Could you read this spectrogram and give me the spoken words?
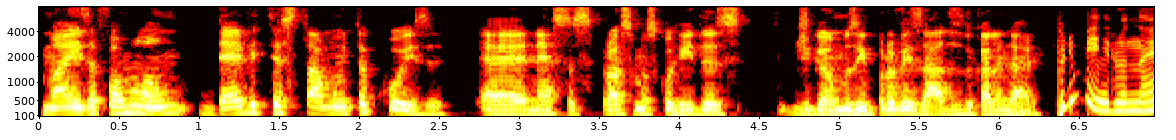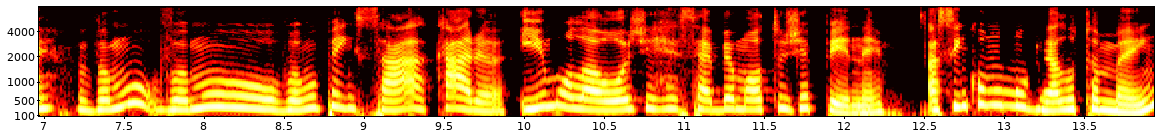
Mas a Fórmula 1 deve testar muita coisa é, nessas próximas corridas, digamos, improvisadas do calendário. Primeiro, né? Vamos, vamos, vamos pensar, cara, Imola hoje recebe a MotoGP, né? Assim como o Mugello também.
